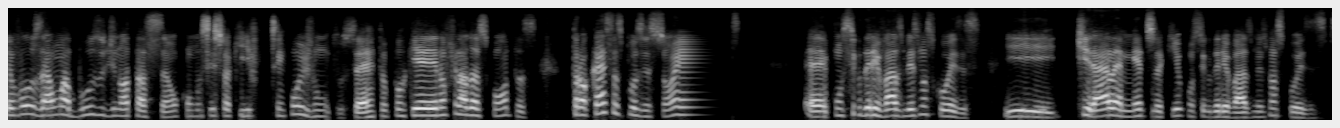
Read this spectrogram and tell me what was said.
eu vou usar um abuso de notação como se isso aqui fosse em conjunto, certo? Porque no final das contas, trocar essas posições, é, consigo derivar as mesmas coisas. E tirar elementos aqui, eu consigo derivar as mesmas coisas.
